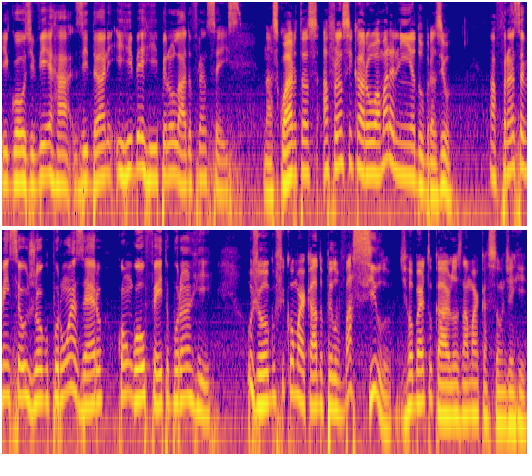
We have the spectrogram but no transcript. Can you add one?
e gols de Vieira, Zidane e Ribéry pelo lado francês. Nas quartas, a França encarou a amarelinha do Brasil. A França venceu o jogo por 1 a 0 com um gol feito por Henry. O jogo ficou marcado pelo vacilo de Roberto Carlos na marcação de Henry.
